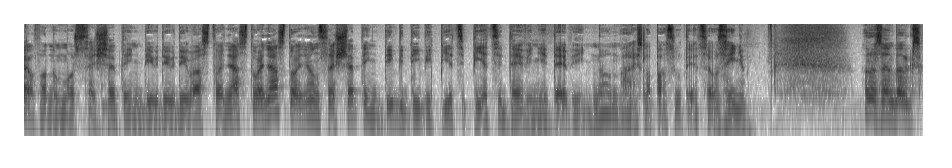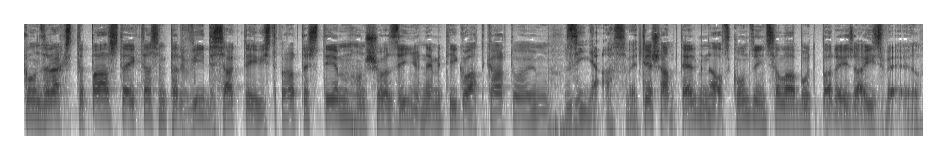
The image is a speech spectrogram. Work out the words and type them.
Telefona numurs 6722, 888, un 672, 559, nu, mājaslapā sūtiet savu ziņu. Rozenbergs kundze raksta pārsteigta esmu par vides aktīvistu protestiem un šo ziņu nemitīgu atkārtojumu ziņās. Vai tiešām termināls kundziņa salā būtu pareizā izvēle?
